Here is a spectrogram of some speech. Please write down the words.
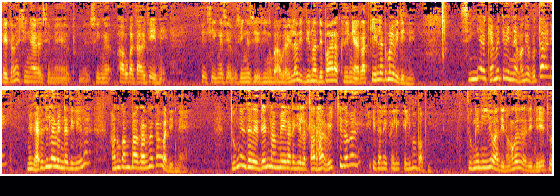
ඒ තමයි සිංහ මේ සිංහ භාව කතාවේ තියෙන්නේ. ඒ සිංහ සිංහ සිංහ භාව ඇවිල්ලා විදිනවා දෙපාරක් සිංහ රත් කිහිල්ලටමයි විදින්නේ. සිංහයා කැමති වෙන්නේ මගේ පුතානේ. මේ වැරදිලා වෙන්න ඇති කියලා අනුකම්පා කරනකම් වදින්නේ නැහැ. තුන්වෙනි සැරේ දෙන්නම් මේකට කියලා තරහ වෙච්ච ගමන් ඊතලේ කලි කෙලිම පපුයි. තුන්වෙනි ඊයේ වදිනවා. මොකද වදින්න හේතුව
